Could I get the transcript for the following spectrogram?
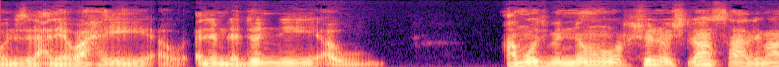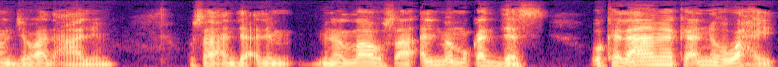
أو نزل عليه وحي أو علم لدني أو عمود من نور. شنو شلون صار الإمام الجواد عالم؟ وصار عنده علم من الله وصار علمه مقدس وكلامه كأنه وحي.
